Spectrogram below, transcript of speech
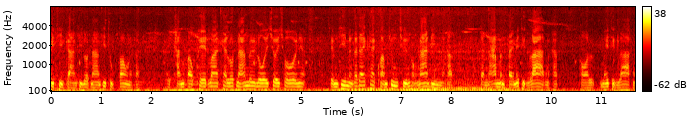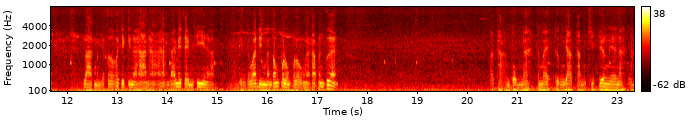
วิธีการที่ลดน้ำที่ถูกต้องนะครับไอ้คันเประเภทว่าแค่ลดน้ำโรยๆโชยๆเนี่ยเต็มที่มันก็ได้แค่ความชุ่มชื้นของหน้าดินนะครับ แต่น้ำมันไปไม่ถึงรากนะครับ พอไม่ถึงรากเนี่ยรากมันจะก็จะกินอาหารหาอาหารได้ไม่เต็มที่นะครับเพียงแต่ว่าดินมันต้องโปร่งๆนะครับ เพื่อนๆ ถ้าถามผมนะทำไมถึงอยากทำคลิปเรื่องนี้นะผม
